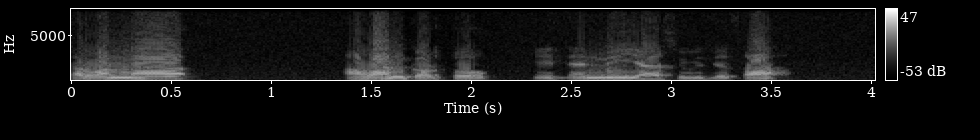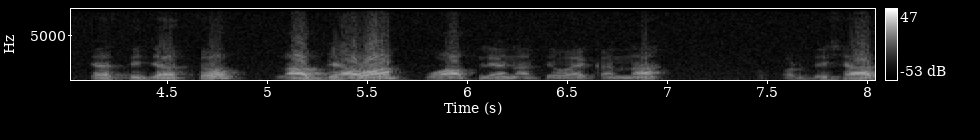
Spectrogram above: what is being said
सर्वांना आवाहन करतो की त्यांनी या सुविधेचा जास्तीत जास्त लाभ घ्यावा व आपल्या नातेवाईकांना परदेशात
